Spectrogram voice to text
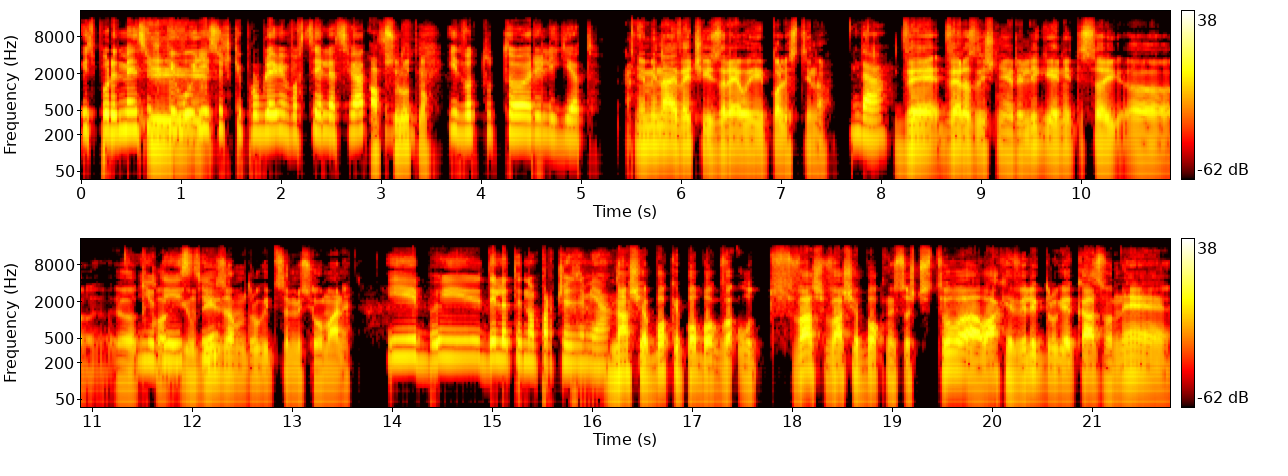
И според мен всички И- войни, всички проблеми в целия свят Абсолютно. идват от а, религията. Еми най-вече Израел и Палестина. Да. Две, две различни религии. Едните са а, а, юдеизъм, другите са мусулмани. И, и делят едно парче земя. Нашия Бог е по-бог от ваш, вашия Бог не съществува, Аллах е велик, другия казва не,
